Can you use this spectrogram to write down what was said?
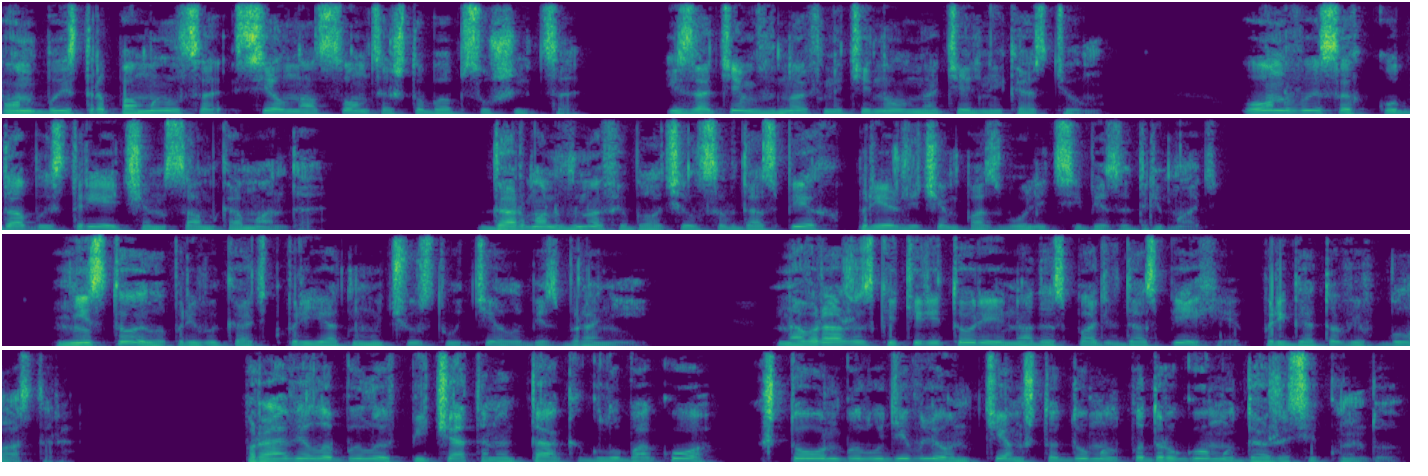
Он быстро помылся, сел на солнце, чтобы обсушиться, и затем вновь натянул нательный костюм. Он высох куда быстрее, чем сам команда. Дарман вновь облачился в доспех, прежде чем позволить себе задремать. Не стоило привыкать к приятному чувству тела без брони. На вражеской территории надо спать в доспехе, приготовив бластер. Правило было впечатано так глубоко, что он был удивлен тем, что думал по-другому даже секунду.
